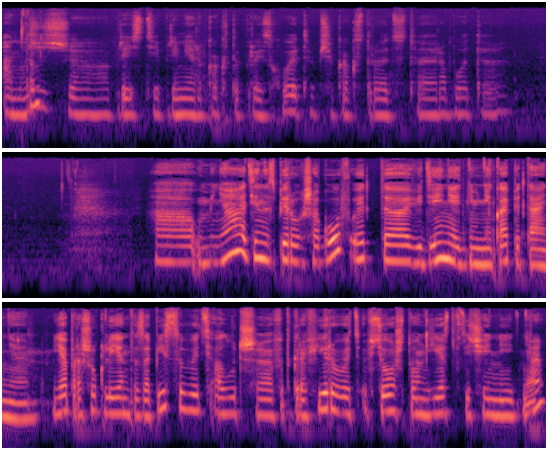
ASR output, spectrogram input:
А можешь э, привести примеры, как это происходит, вообще как строится твоя работа? А, у меня один из первых шагов — это ведение дневника питания. Я прошу клиента записывать, а лучше фотографировать все, что он ест в течение дня.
